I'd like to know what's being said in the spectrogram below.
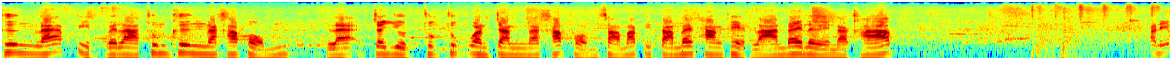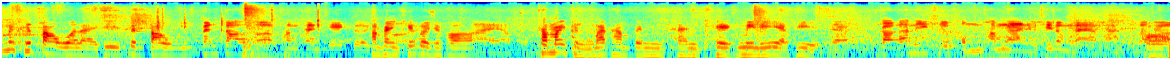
ครึ่งและปิดเวลาทุ่มครึ่งนะครับผม และจะหยุดทุกๆวันจันทร์นะครับผม สามารถติดตามได้ทางเพจร้านได้เลยนะครับ อันนี้มันคือเตาอะไรที่เป็นเตาเป็นเตาสำหรับทำแพนเค้กโดยทำแพนเค้กโดยเฉพาะใช่ครับผมทำไมถึงมาทำเป็นแพนเค้กมินิอะพี่เนี่ยก่อนหน้านี้คือผมทำงานอยู่ที่โรงแรมฮะแล้วอ๋ก็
